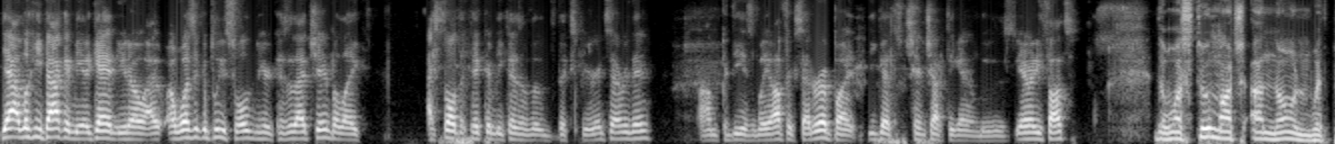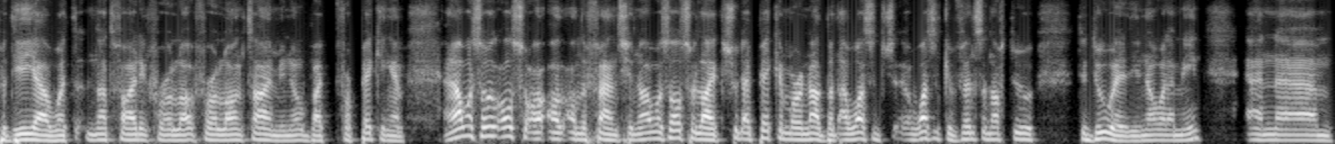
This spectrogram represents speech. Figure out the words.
yeah, looking back at me again, you know, I, I wasn't completely sold in here because of that chin, but like I still have to pick him because of the, the experience and everything. Um, Padilla's layoff, etc. But he gets chin checked again and loses. You have any thoughts? There was too much unknown with Padilla, with not fighting for a long for a long time, you know, but for picking him. And I was also on, on the fence, you know. I was also like, should I pick him or not? But I wasn't I wasn't convinced enough to to do it. You know what I mean? And um,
